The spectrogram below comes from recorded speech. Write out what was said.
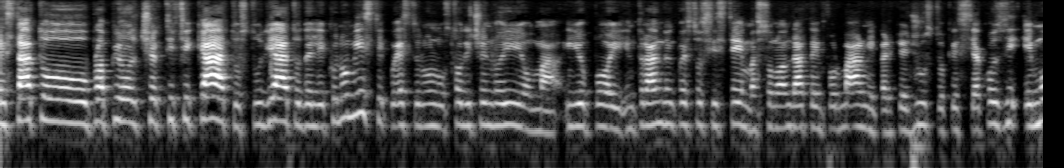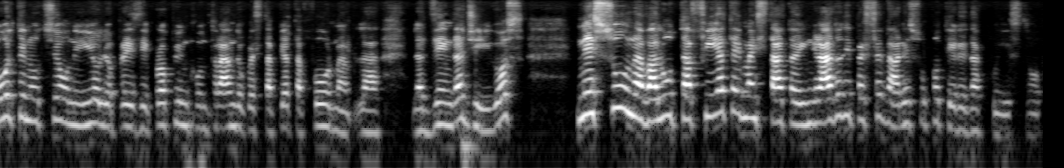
È stato proprio certificato, studiato dagli economisti, questo non lo sto dicendo io, ma io poi entrando in questo sistema sono andata a informarmi perché è giusto che sia così e molte nozioni io le ho prese proprio incontrando questa piattaforma, la, l'azienda Gigos, nessuna valuta fiat è mai stata in grado di preservare il suo potere d'acquisto.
